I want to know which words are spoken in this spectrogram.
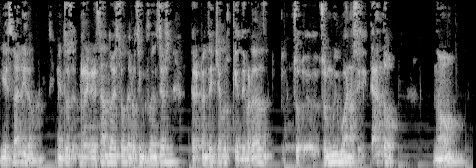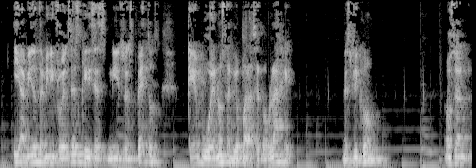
y es válido. Entonces, regresando a eso de los influencers, de repente hay chavos que de verdad son muy buenos editando, ¿no? Y ha habido también influencers que dices, mis respetos, qué bueno salió para hacer doblaje. ¿Me explico? O sea,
